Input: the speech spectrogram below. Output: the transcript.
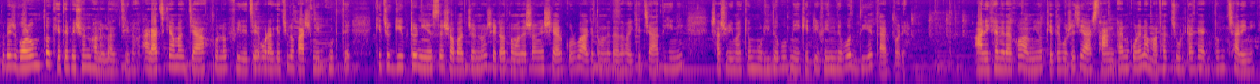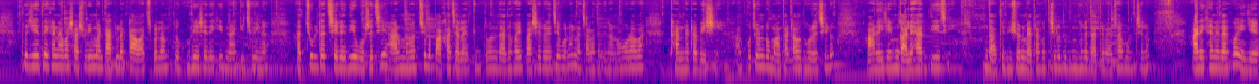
তো বেশ গরম তো, খেতে ভীষণ ভালো লাগছিল। আর আজকে আমার যা হলো ফিরেছে, ওরা গেছিল কাশ্মীর ঘুরতে। কিছু গিফটও নিয়ে এসছে সবার জন্য, সেটাও তোমাদের সঙ্গে শেয়ার করব। আগে তোমাদের দাদাভাইকে চা দিয়ে নিই শাশুড়ি মাকে মুড়ি দেবো, মেয়েকে টিফিন দেবো, দিয়ে তারপরে। আর এখানে দেখো আমিও খেতে বসেছি আর স্নান টান করে না মাথার চুলটাকে একদম ছাড়িনি। তো যেহেতু এখানে আবার শাশুড়ি মা ডাকলো, একটা আওয়াজ পেলাম, তো ঘুরে এসে দেখি না, কিছুই না। আর চুলটা ছেড়ে দিয়ে বসেছি, আর মনে হচ্ছিল পাখা চালায়, কিন্তু মানে দাদাভাই পাশে রয়েছে বলে না চালাতে দিল না। ওর আবার ঠান্ডাটা বেশি, আর প্রচণ্ড মাথাটাও ধরেছিল। আর এই যে আমি গালে হাত দিয়েছি, দাঁতে ভীষণ ব্যথা করছিল দুদিন ধরে দাঁতে ব্যথা বলছিলাম। আর এখানে দেখো এই যে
